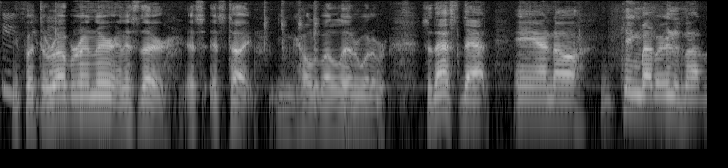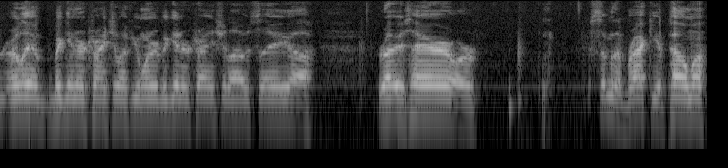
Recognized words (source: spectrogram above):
sees you put the rubber in there, and it's there. It's it's tight. You can hold it by the lid or whatever. So that's that. And uh, king baboon is not really a beginner tarantula. If you wanted a beginner tarantula, I would say uh, rose hair or some of the Brachypelma.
